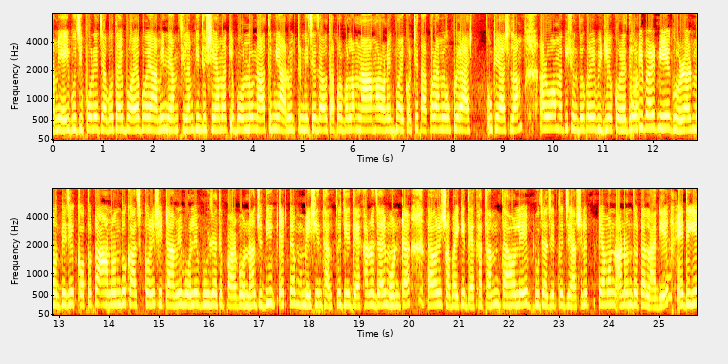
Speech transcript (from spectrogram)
আমি এই বুঝি পড়ে যাব, তাই ভয়ে ভয়ে আমি নামছিলাম। কিন্তু সে আমাকে বলল, না, তুমি আরও একটু নিচে যাও। তারপর বললাম, না, আমার অনেক ভয় করছে। তারপর আমি উপরে আস উঠে আসলাম আর ও আমাকে সুন্দর করে ভিডিও করে দিল। পরিবার নিয়ে ঘোরার মধ্যে যে কতটা আনন্দ কাজ করে সেটা আমি বলে বোঝাতে পারব না। যদি একটা মেশিন থাকতো যে দেখানো যায় মনটা, তাহলে সবাইকে দেখাতাম। তাহলে বোঝা যেত যে আসলে কেমন আনন্দটা লাগে। এদিকে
